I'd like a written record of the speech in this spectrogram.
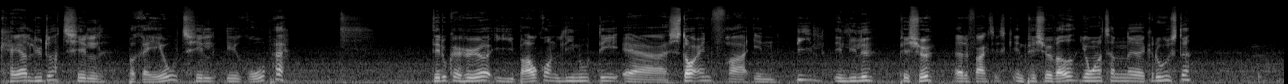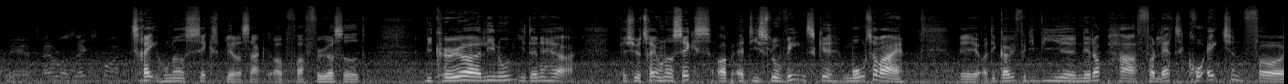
kære lytter, til Breve til Europa. Det du kan høre i baggrunden lige nu, det er støjen fra en bil, en lille Peugeot er det faktisk. En Peugeot hvad, Jonathan, øh, kan du huske det? Det er 306, tror jeg. 306 bliver der sagt op fra førersædet. Vi kører lige nu i denne her Peugeot 306 op af de slovenske motorveje. Øh, Og det gør vi, fordi vi øh, netop har forladt Kroatien for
